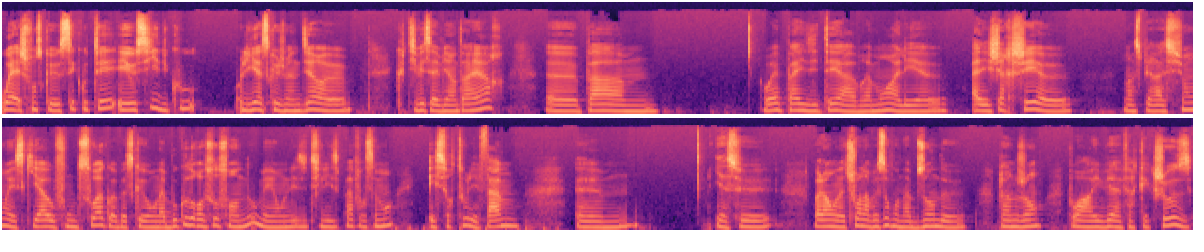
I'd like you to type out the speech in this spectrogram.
ouais, je pense que s'écouter et aussi, du coup, lié à ce que je viens de dire, cultiver sa vie intérieure, pas, ouais, pas hésiter à vraiment aller aller chercher euh, l'inspiration et ce qu'il y a au fond de soi, quoi, parce qu'on a beaucoup de ressources en nous, mais on ne les utilise pas forcément. Et surtout les femmes, euh, il y a ce, voilà, on a toujours l'impression qu'on a besoin de plein de gens pour arriver à faire quelque chose,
